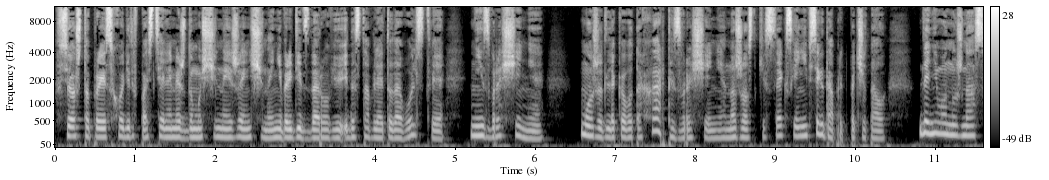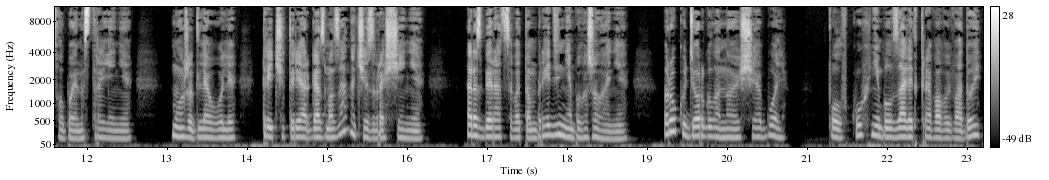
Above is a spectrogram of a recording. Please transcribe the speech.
Все, что происходит в постели между мужчиной и женщиной, не вредит здоровью и доставляет удовольствие, не извращение. Может, для кого-то хард извращение, но жесткий секс я не всегда предпочитал. Для него нужно особое настроение. Может, для Оли три-четыре оргазма за ночь извращение? Разбираться в этом бреде не было желания. Руку дергала ноющая боль. Пол в кухне был залит кровавой водой,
